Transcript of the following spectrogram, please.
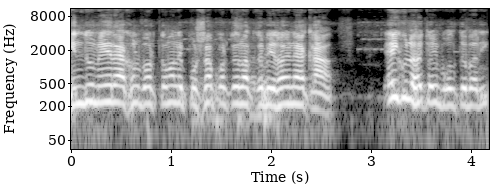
হিন্দু মেয়েরা এখন বর্তমানে প্রসাব করতে রাত্রে বের হয় না একা, এইগুলো হয়তো আমি বলতে পারি।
